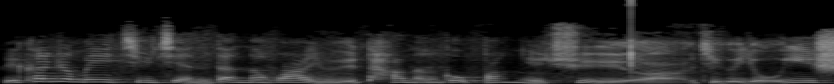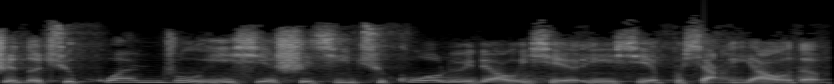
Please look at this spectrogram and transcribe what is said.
别看这么一句简单的话语，它能够帮你去呃这个有意识的去关注一些事情，去过滤掉一些一些不想要的。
